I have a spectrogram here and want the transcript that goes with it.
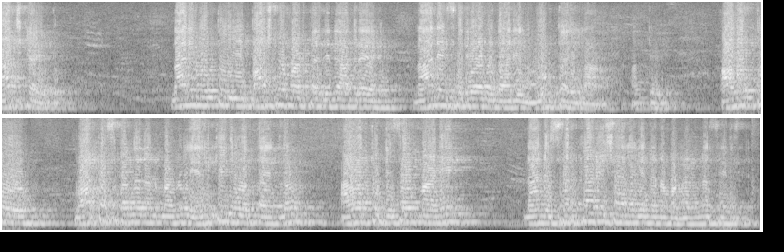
ನಾಚಿಕೆ ಆಯಿತು. ನಾನಿವತ್ತು ಈ ಭಾಷಣ ಮಾಡ್ತಾ ಇದ್ದೀನಿ, ಆದ್ರೆ ನಾನೇ ಸರಿಯಾದ ದಾರಿಯಲ್ಲಿ ಹೋಗ್ತಾ ಇಲ್ಲ ಅಂತೇಳಿ. ಆವತ್ತು ವಾಪಸ್ ಬಂದು ನನ್ನ ಮಗಳು ಎಲ್ ಕೆ ಜಿ ಓದ್ತಾ ಇದ್ಲು. ಆವತ್ತು ಡಿಸೈಡ್ ಮಾಡಿ ನಾನು ಸರ್ಕಾರಿ ಶಾಲೆಗೆ ನನ್ನ ಮಗಳನ್ನ ಸೇರಿಸಿದೆ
